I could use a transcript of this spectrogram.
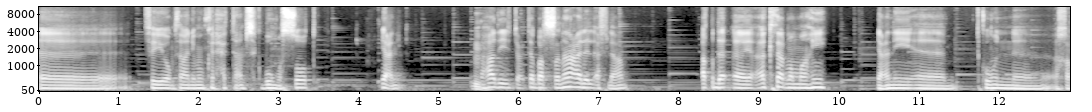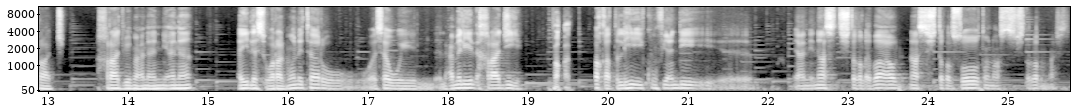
آه، في يوم ثاني ممكن حتى أمسك بوم الصوت يعني فهذه تعتبر صناعة للأفلام. آه، أكثر مما هي يعني تكون إخراج. إخراج بمعنى إني أنا اجلس وراء المونيتر وأسوي العملية الإخراجية. فقط. فقط اللي هي يكون في عندي آه، يعني ناس تشتغل إضاءة وناس تشتغل صوت وناس تشتغل ناس.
